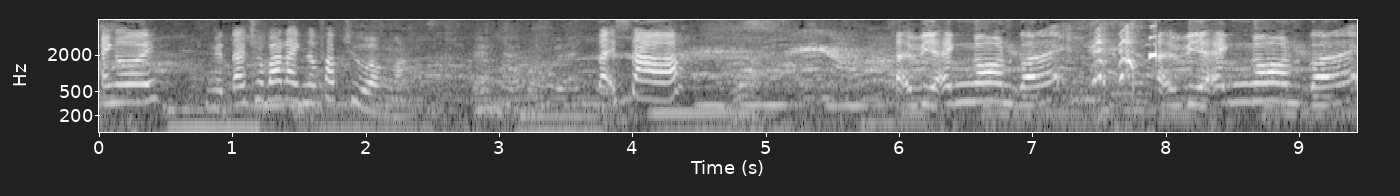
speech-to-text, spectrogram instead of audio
Anh ơi, người ta cho bắt anh ra pháp trường à? Tại sao á? Tại vì anh ngon quá đấy. Tại vì anh ngon quá đấy.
